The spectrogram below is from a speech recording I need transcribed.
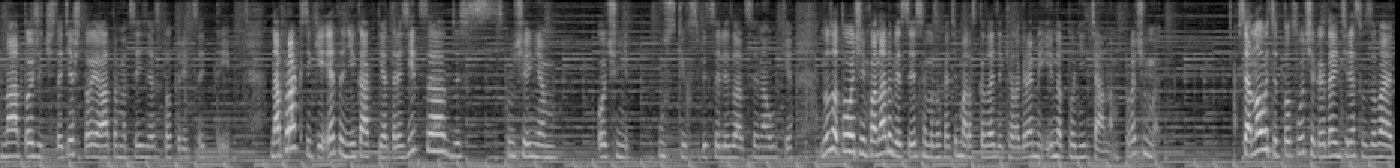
на той же частоте, что и атомы цезия-133. На практике это никак не отразится, за исключением очень узких специализаций науки. Но зато очень понадобится, если мы захотим рассказать о килограмме инопланетянам. Впрочем, Вся новость это тот случай, когда интерес вызывает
